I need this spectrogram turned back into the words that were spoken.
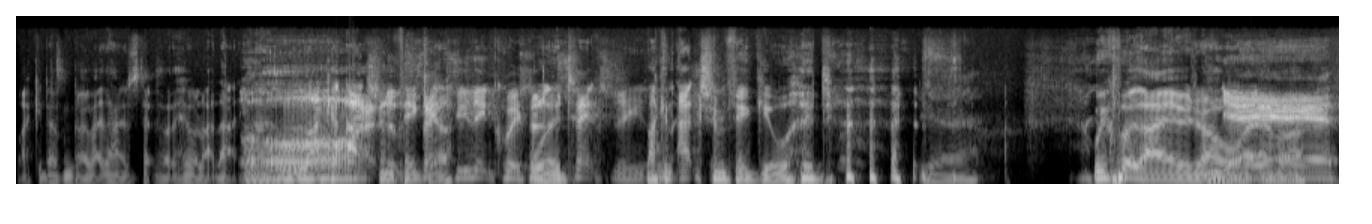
like it doesn't go back down. It steps out the hill like that, you know, Oh, like an action figure Sexy, isn't Chris? Would, sexy. like an action figure would. Yeah. we could put that image on, Yeah, whatever. yeah, yeah.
